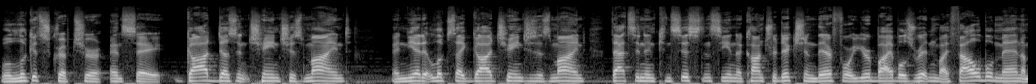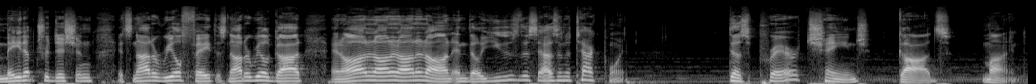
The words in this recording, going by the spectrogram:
will look at scripture and say, God doesn't change his mind, and yet it looks like God changes his mind. That's an inconsistency and a contradiction. Therefore, your Bible is written by fallible men, a made up tradition. It's not a real faith, it's not a real God, and on and on and on and on. And they'll use this as an attack point. Does prayer change God's mind?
